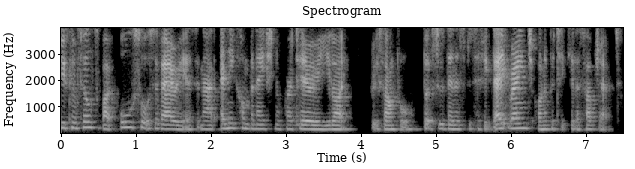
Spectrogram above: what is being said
You can filter by all sorts of areas and add any combination of criteria you like, for example, books within a specific date range on a particular subject.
